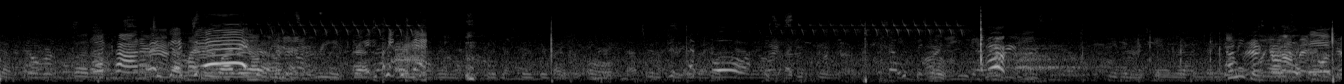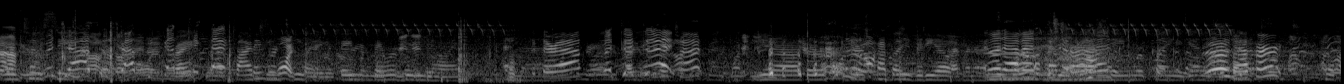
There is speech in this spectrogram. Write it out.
But, um, that might be why they all only had three drafts. Could have exposed everybody, oh, that's what it's Funny thing was, in Tennessee, right, they had five teams playing, they, they were videoing, Get their app. Good, good, good. Chat. Yeah, there's, there's probably video evidence. Good, Evan. We're playing again. Good effort. Go,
